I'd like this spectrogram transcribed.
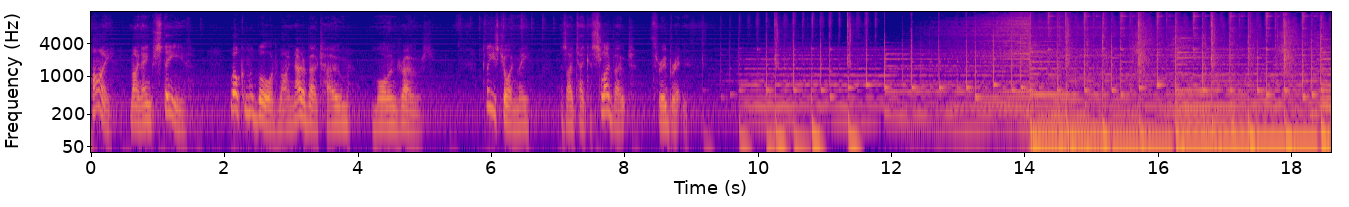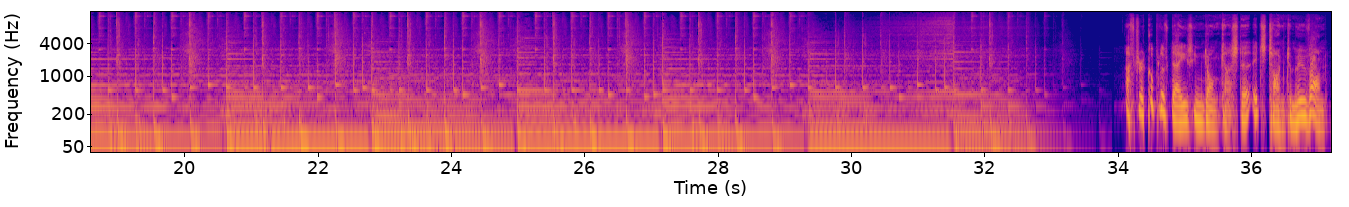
Hi, my name's Steve. Welcome aboard my narrowboat home, Moorland Rose. Please join me as I take a slow boat through Britain. After a couple of days in Doncaster, it's time to move on.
